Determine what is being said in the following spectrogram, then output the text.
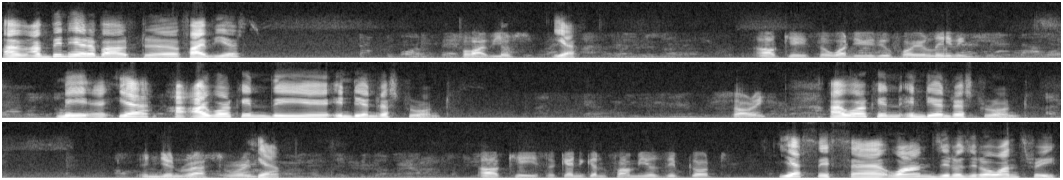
I've, I've been here about uh, five years. Five years. Yeah, Okay. So what do you do for your living? Me. Uh, yeah, I, I work in the Indian restaurant. Sorry. I work in Indian restaurant. Indian restaurant. Yeah. Okay. So can you confirm your zip code? Yes, it's uh, one zero zero one three.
